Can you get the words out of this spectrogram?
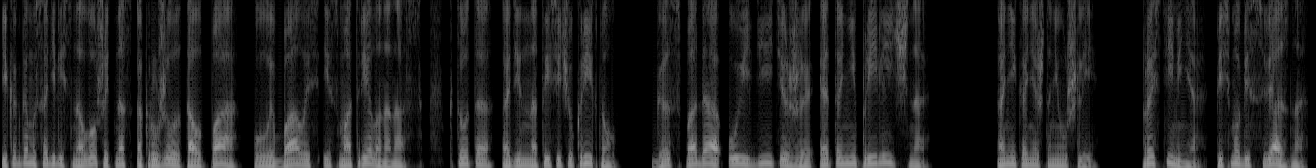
и когда мы садились на лошадь, нас окружила толпа, улыбалась и смотрела на нас. Кто-то один на тысячу крикнул «Господа, уйдите же, это неприлично!» Они, конечно, не ушли. «Прости меня, письмо бессвязно,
